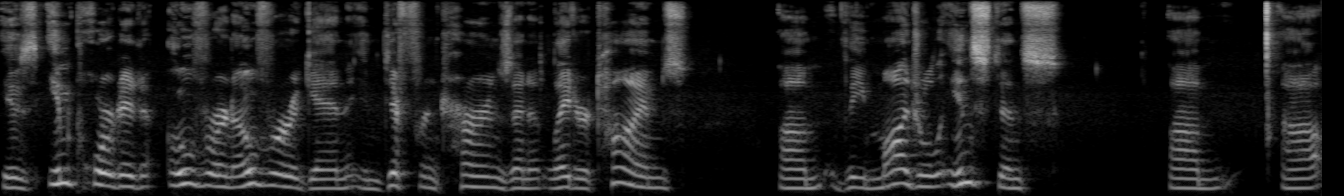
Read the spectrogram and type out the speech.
is imported over and over again in different turns and at later times, um, the module instance um, uh,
